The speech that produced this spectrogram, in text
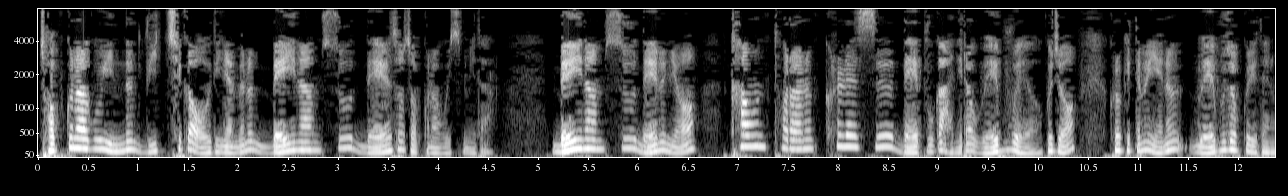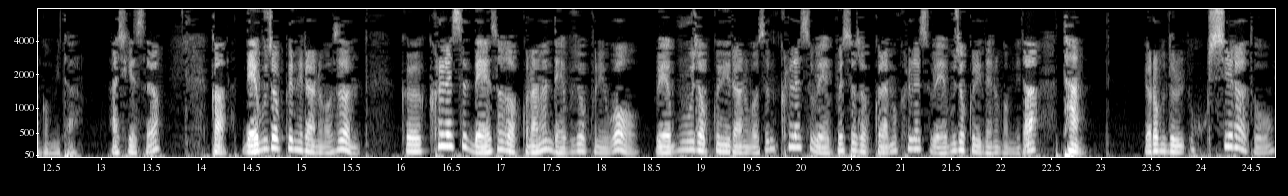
접근하고 있는 위치가 어디냐면은 메인 함수 내에서 접근하고 있습니다. 메인 함수 내는요, 카운터라는 클래스 내부가 아니라 외부예요. 그죠? 그렇기 때문에 얘는 외부 접근이 되는 겁니다. 아시겠어요? 그러니까 내부 접근이라는 것은 그 클래스 내에서 접근하면 내부 접근이고 외부 접근이라는 것은 클래스 외부에서 접근하면 클래스 외부 접근이 되는 겁니다. 단 여러분들 혹시라도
